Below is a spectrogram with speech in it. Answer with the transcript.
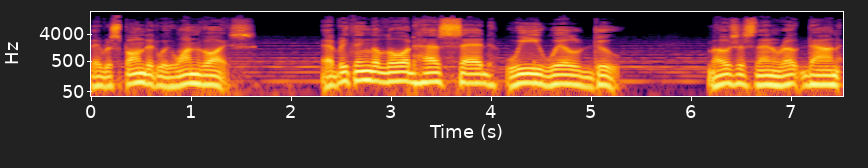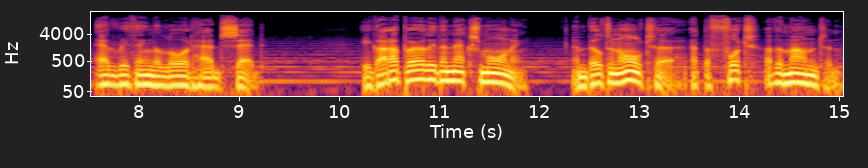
they responded with one voice Everything the Lord has said, we will do. Moses then wrote down everything the Lord had said. He got up early the next morning and built an altar at the foot of the mountain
